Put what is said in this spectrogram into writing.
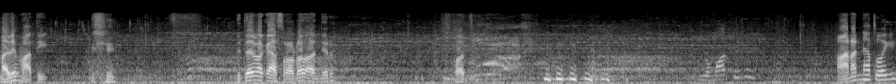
Alif mati. Kita pakai astronot anjir. What? Belum mati nih Mana nih satu lagi?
